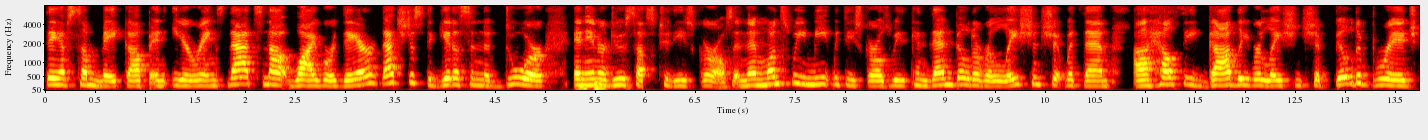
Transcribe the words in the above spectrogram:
They have some makeup and earrings. That's not why we're there. That's just to get us in the door and mm-hmm. introduce us to these girls. And then once we meet with these girls, we can then build a relationship with them, a healthy, godly relationship, build a bridge,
